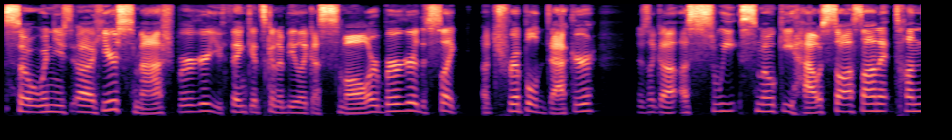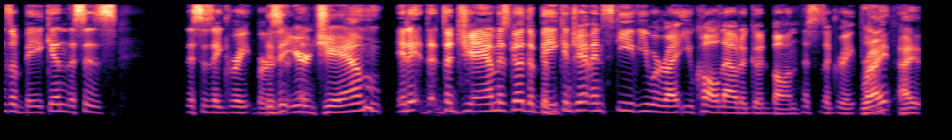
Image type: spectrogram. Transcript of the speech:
So when you uh, hear smash burger, you think it's going to be like a smaller burger. This is like a triple decker. There's like a, a sweet smoky house sauce on it, tons of bacon. This is this is a great burger. Is it your And jam? it, it the, the jam is good, the bacon jam. And Steve, you were right. You called out a good bun. This is a great bun. Right? I,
